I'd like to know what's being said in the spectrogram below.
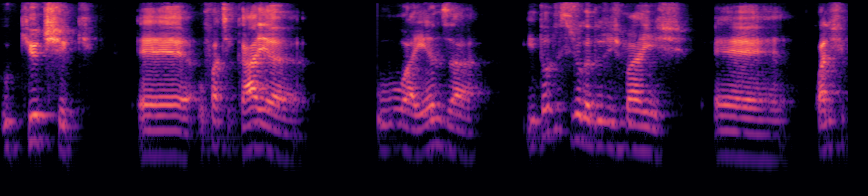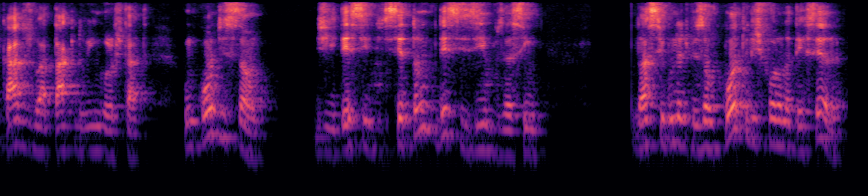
o é, o Fatikaya, o Ayenza e todos esses jogadores mais é, qualificados do ataque do Ingolstadt com condição de, de ser tão decisivos assim na segunda divisão quanto eles foram na terceira?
